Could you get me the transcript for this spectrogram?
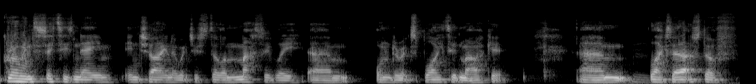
growing City's name in China, which is still a massively um, underexploited market. Um, mm. Like I say, that stuff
